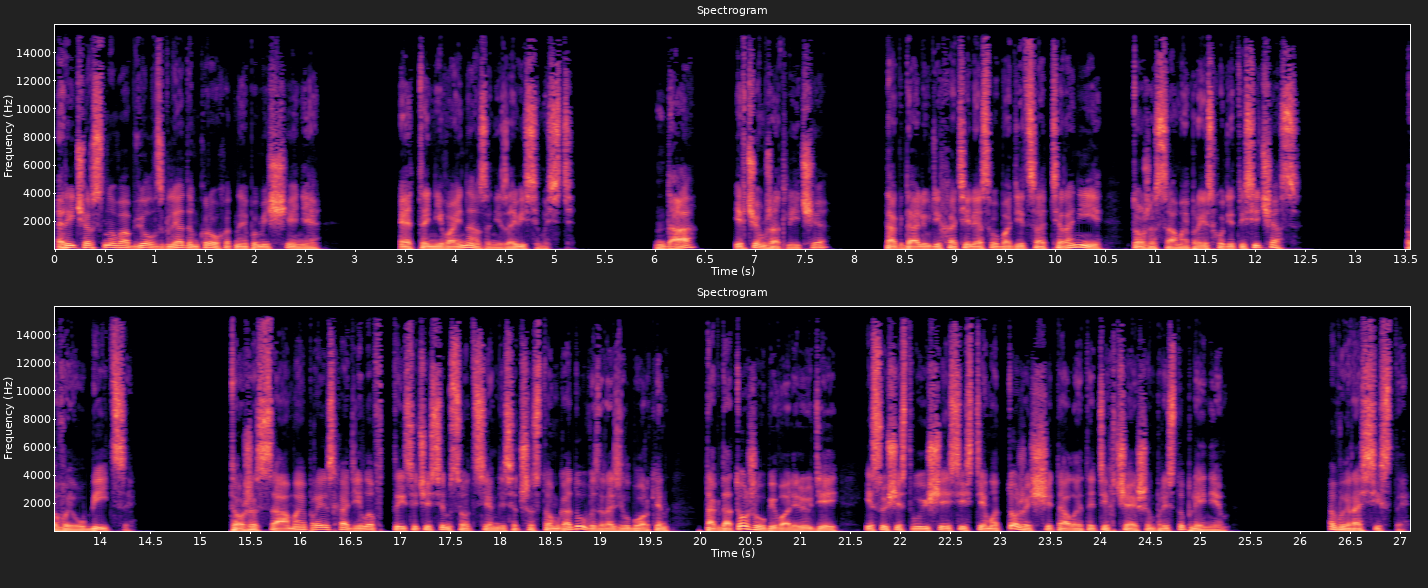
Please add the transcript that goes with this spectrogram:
Ричард снова обвел взглядом крохотное помещение. Это не война за независимость. Да? И в чем же отличие? Тогда люди хотели освободиться от тирании, то же самое происходит и сейчас. Вы убийцы. То же самое происходило в 1776 году, возразил Боркин. Тогда тоже убивали людей, и существующая система тоже считала это техчайшим преступлением. Вы расисты.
